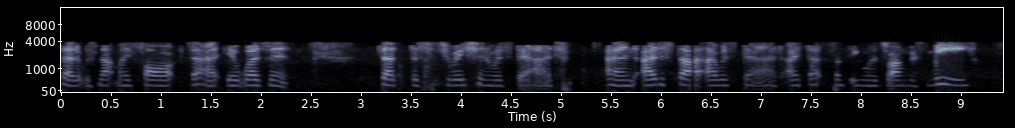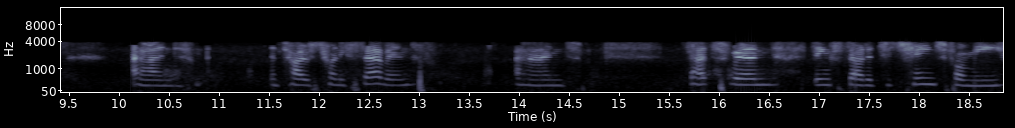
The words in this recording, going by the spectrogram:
that it was not my fault, that it wasn't that the situation was bad. And I just thought I was bad. I thought something was wrong with me. And until I was 27, and that's when things started to change for me.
